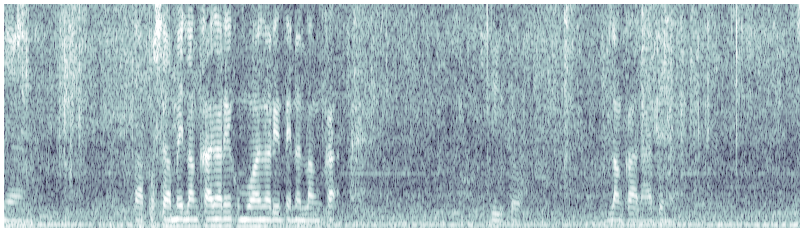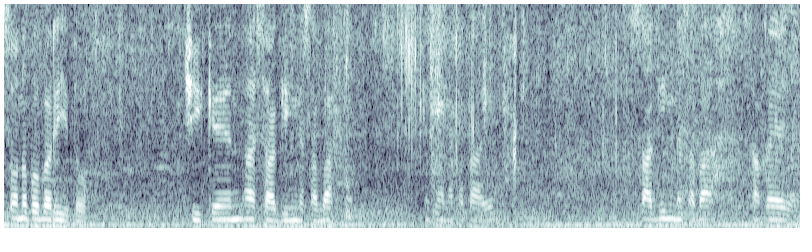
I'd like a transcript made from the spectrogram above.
Ayan Tapos sa may langka na rin. Kumuha na rin tayo ng langka. Dito. Langka natin oh. So ano pa ba rito? Chicken, ah saging na saba. Magkana pa tayo. Saging na saba. Saan kaya yun?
